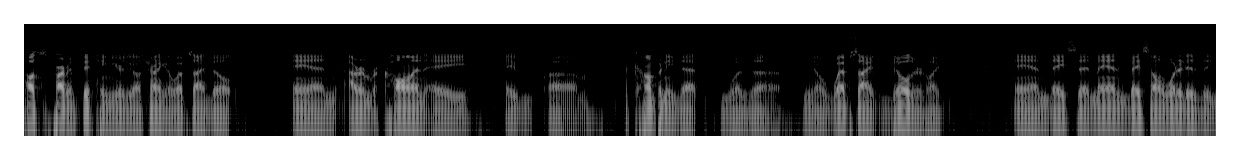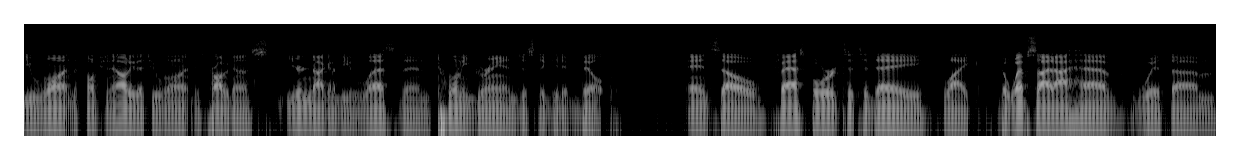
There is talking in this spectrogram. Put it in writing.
I was just probably been 15 years ago. I was trying to get a website built, and I remember calling a a um, a company that was a you know website builder like and they said man based on what it is that you want the functionality that you want is probably going to you're not going to be less than 20 grand just to get it built. And so fast forward to today like the website i have with um,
